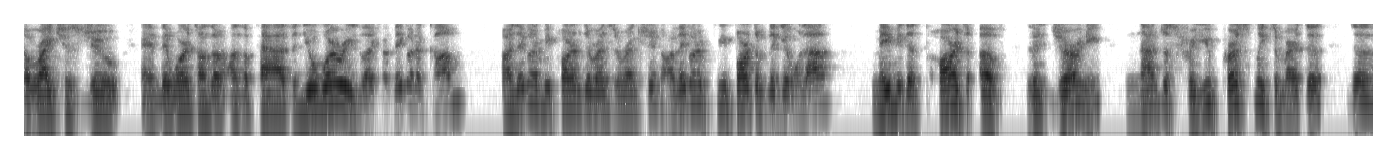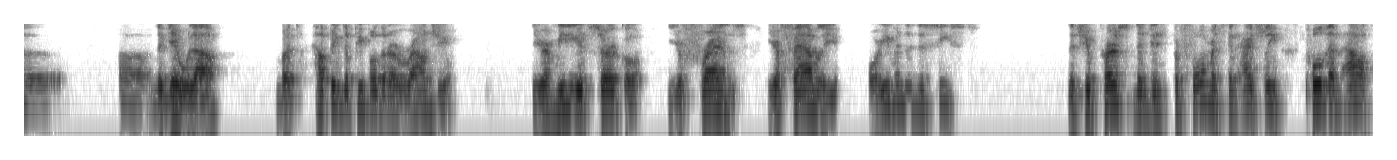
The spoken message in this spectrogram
a righteous Jew and they weren't on the on the path, and you're worried, like, are they going to come? Are they going to be part of the resurrection? Are they going to be part of the Geulah? Maybe the part of the journey, not just for you personally to merit the the uh, the Geulah, but helping the people that are around you, your immediate circle, your friends, your family, or even the deceased. That your person, that your performance can actually pull them out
